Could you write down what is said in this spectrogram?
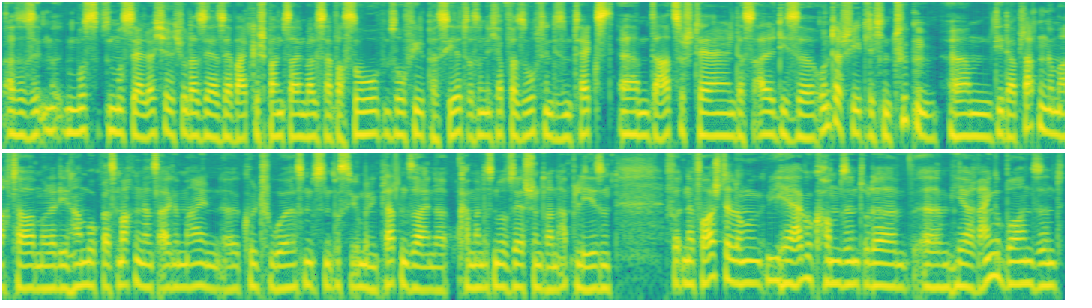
also muss, muss sehr löcherig oder sehr, sehr weit gespannt sein, weil es einfach so, so viel passiert ist. Und ich habe versucht, in diesem Text ähm, darzustellen, dass all diese unterschiedlichen Typen, ähm, die da Platten gemacht haben oder die in Hamburg was machen, ganz allgemein äh, Kultur, es müssen, muss nicht unbedingt Platten sein, da kann man das nur sehr schön dran ablesen, von der Vorstellung hierher gekommen sind oder ähm, hier reingeboren sind,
